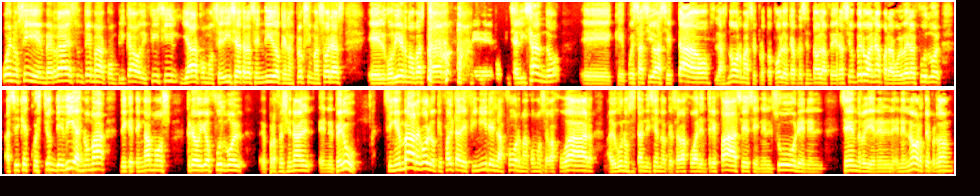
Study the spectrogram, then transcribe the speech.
Bueno, sí, en verdad es un tema complicado, difícil. Ya, como se dice, ha trascendido que en las próximas horas el gobierno va a estar eh, oficializando eh, que pues ha sido aceptado las normas, el protocolo que ha presentado la Federación Peruana para volver al fútbol. Así que es cuestión de días nomás de que tengamos, creo yo, fútbol eh, profesional en el Perú. Sin embargo, lo que falta definir es la forma, cómo se va a jugar. Algunos están diciendo que se va a jugar en tres fases, en el sur, en el centro y en el, norte, perdón.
